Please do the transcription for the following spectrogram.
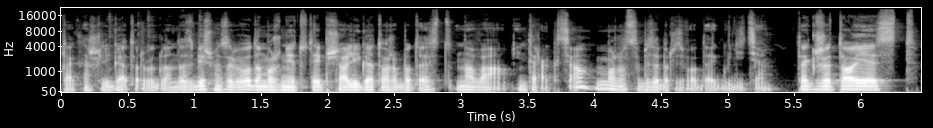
tak nasz aligator wygląda. Zbierzmy sobie wodę, może nie tutaj przy aligatorze, bo to jest nowa interakcja. Można sobie zebrać wodę, jak widzicie. Także to jest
